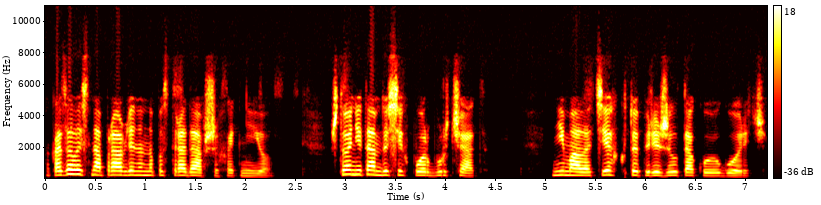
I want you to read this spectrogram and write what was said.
оказалось направлено на пострадавших от нее – что они там до сих пор бурчат. Немало тех, кто пережил такую горечь.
